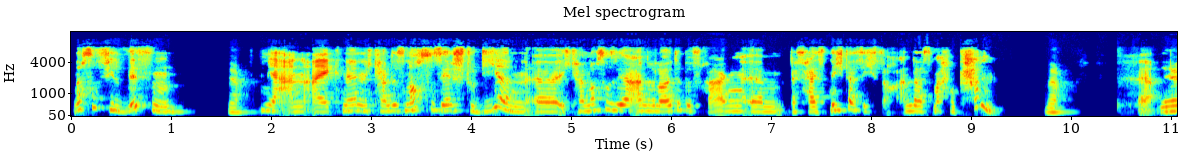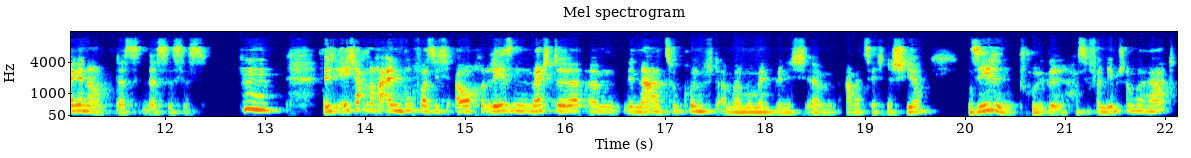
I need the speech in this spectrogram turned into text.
noch so viel Wissen ja. mir aneignen. Ich kann das noch so sehr studieren. Äh, ich kann noch so sehr andere Leute befragen. Ähm, das heißt nicht, dass ich es auch anders machen kann. Ja. Ja, ja genau. Das, das ist es. Ich, ich habe noch ein Buch, was ich auch lesen möchte ähm, in naher Zukunft, aber im Moment bin ich ähm, arbeitstechnisch hier. Seelenprügel. Hast du von dem schon gehört?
